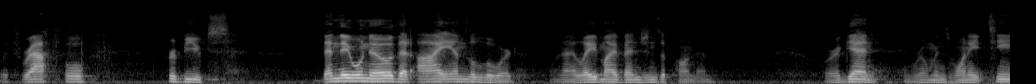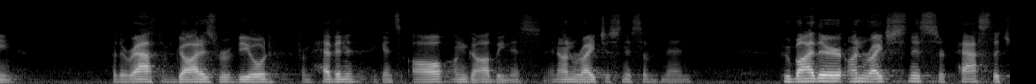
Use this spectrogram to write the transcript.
with wrathful rebukes. Then they will know that I am the Lord when I lay my vengeance upon them. Or again in Romans 1:18, for the wrath of God is revealed from heaven against all ungodliness and unrighteousness of men, who by their unrighteousness surpass the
